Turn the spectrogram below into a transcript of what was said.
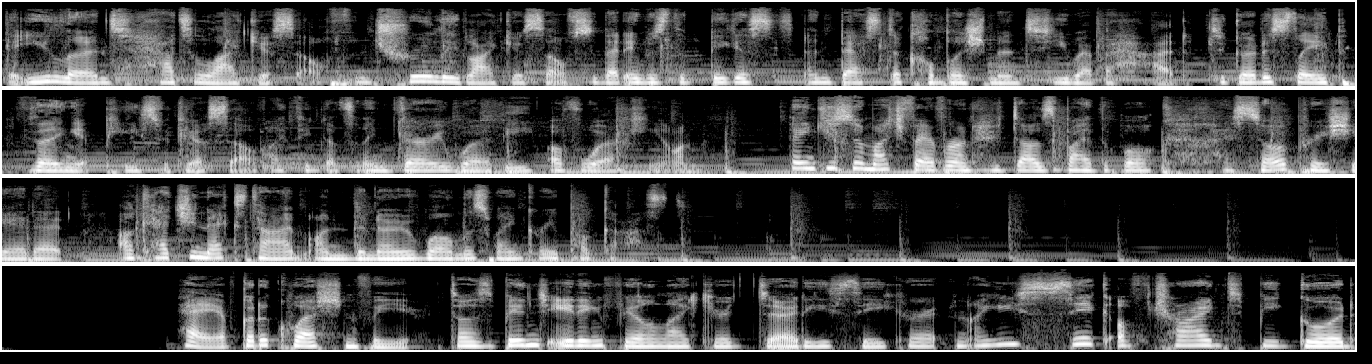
that you learned how to like yourself and truly like yourself so that it was the biggest and best accomplishment you ever had? To go to sleep feeling at peace with yourself. I think that's something very worthy of working on. Thank you so much for everyone who does buy the book. I so appreciate it. I'll catch you next time on the No Wellness Wankery podcast. Hey, I've got a question for you. Does binge eating feel like your dirty secret? And are you sick of trying to be good,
